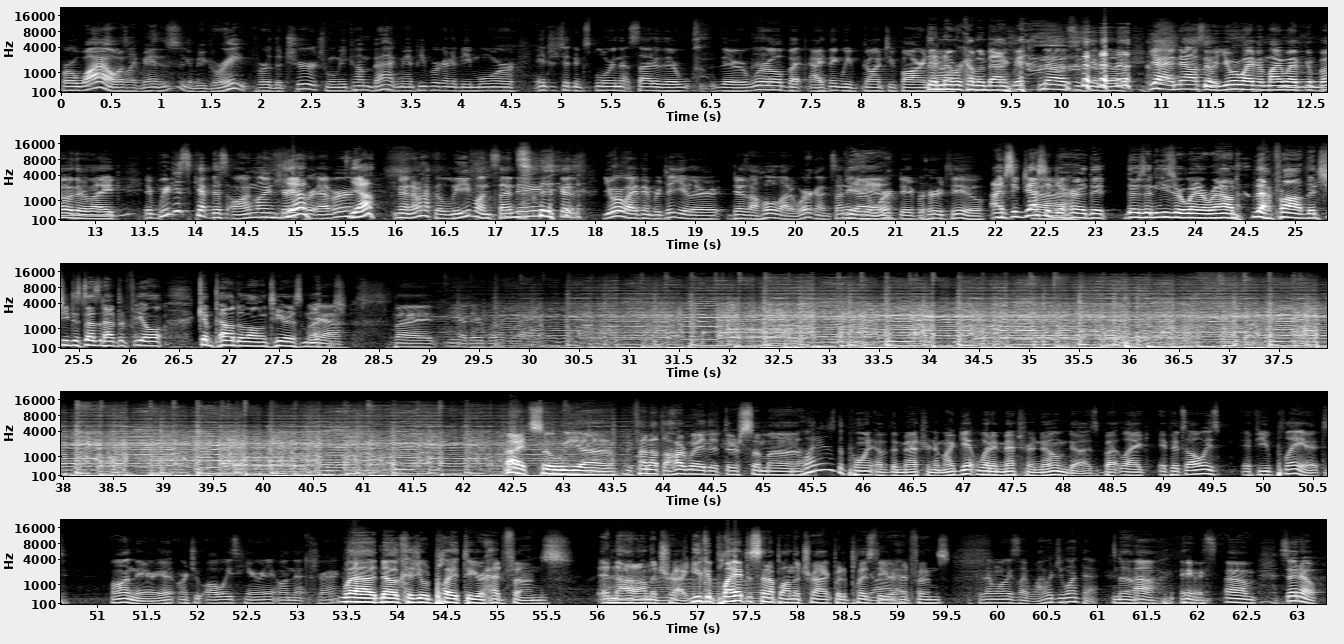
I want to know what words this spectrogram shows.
for a while, I was like, man, this is gonna be great for the church when we come back. Man, people are gonna be more interested in exploring that side of their their world. But I think we've gone too far. they're now. never coming back, man. No, it's just gonna be like, yeah, and now so your wife and my wife can both are like, if we just kept this online church Yeah, forever, yeah. man, I don't have to leave on Sundays because your wife in particular does a whole lot of work on Sundays. Yeah, it's yeah. a work day for her too. I've suggested to Uh, her that there's an easier way around that problem that she just doesn't have to feel compelled to volunteer as much. Yeah, but yeah, they're both like, All right, so we uh, we found out the hard way that there's some uh, what is the point of the metronome? I get what a metronome does, but like, if it's always if you play it on there, aren't you always hearing it on that track? well, no, because you would play it through your headphones and not on the track. You could play it to set up on the track, but it plays through your it. headphones. Because I'm always like, why would you want that? No. Oh, anyways, um, so no,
